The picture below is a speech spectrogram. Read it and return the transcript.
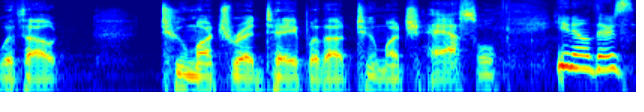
without too much red tape, without too much hassle? You know, there's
